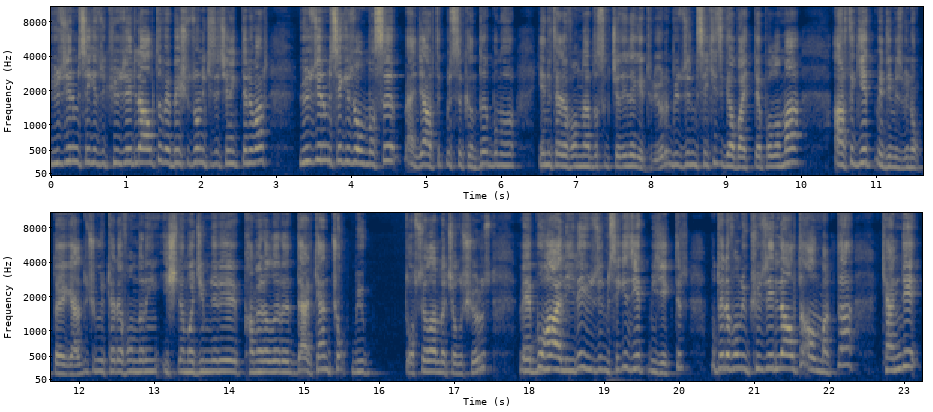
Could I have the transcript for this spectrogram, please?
128, 256 ve 512 seçenekleri var. 128 olması bence artık bir sıkıntı. Bunu yeni telefonlarda sıkça dile getiriyorum. 128 GB depolama artık yetmediğimiz bir noktaya geldi. Çünkü telefonların işlem hacimleri, kameraları derken çok büyük dosyalarla çalışıyoruz. Ve bu haliyle 128 yetmeyecektir. Bu telefonu 256 almak da kendi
